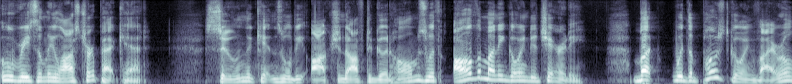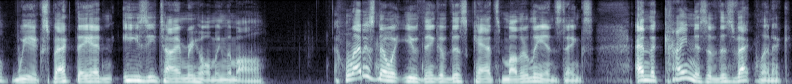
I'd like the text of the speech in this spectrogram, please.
who recently lost her pet cat Soon the kittens will be auctioned off to good homes with all the money going to charity. But with the post going viral we expect they had an easy time rehoming them all. Let us know what you think of this cat's motherly instincts and the kindness of this vet clinic.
